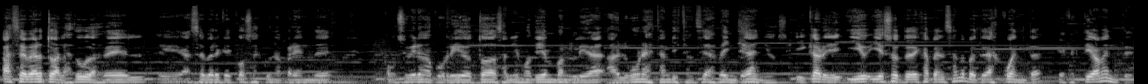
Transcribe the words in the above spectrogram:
hace ver todas las dudas de él, eh, hace ver que cosas que uno aprende como si hubieran ocurrido todas al mismo tiempo, en realidad algunas están distanciadas 20 años. Y claro, y, eso te deja pensando, pero te das cuenta que efectivamente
